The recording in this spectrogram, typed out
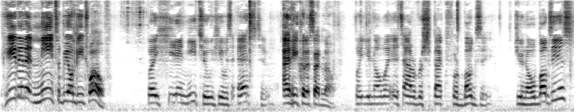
He didn't need to be on D12, but he didn't need to. He was asked to. and he could have said no. But you know what? It's out of respect for Bugsy. Do you know who Bugsy is?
